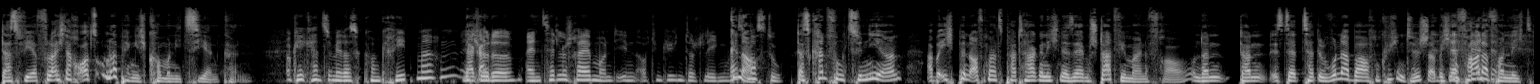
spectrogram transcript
dass wir vielleicht auch ortsunabhängig kommunizieren können. Okay, kannst du mir das konkret machen? Ja, ich würde einen Zettel schreiben und ihn auf den Küchentisch legen. Was genau. machst du? Das kann funktionieren, aber ich bin oftmals paar Tage nicht in derselben Stadt wie meine Frau. Und dann, dann ist der Zettel wunderbar auf dem Küchentisch, aber ich erfahre davon nichts.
